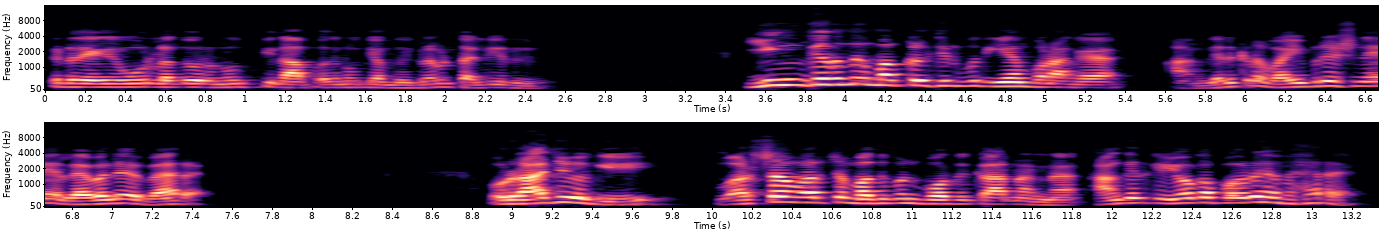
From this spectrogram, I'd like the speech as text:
கிட்டத்தட்ட எங்கள் ஊர்லேருந்து ஒரு நூற்றி நாற்பது நூற்றி ஐம்பது கிலோமீட்டர் தள்ளி இருக்குது. இங்கேருந்து மக்கள் திருப்பதி ஏன் போகிறாங்க அங்கே இருக்கிற வைப்ரேஷனே லெவலே வேற. ஒரு ராஜயோகி வருஷம் வருஷம் மதுபன் போகிறதுக்கு காரணம் என்ன? அங்கே இருக்க யோகா பவரே வேற.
